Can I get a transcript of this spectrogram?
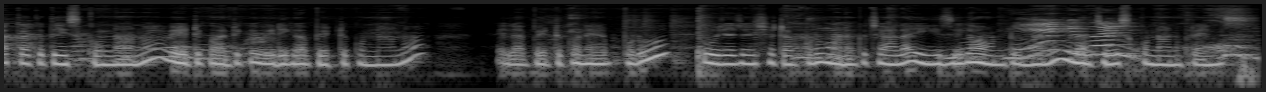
పక్కకు తీసుకున్నాను. వేటికి వాటికి విడిగా పెట్టుకున్నాను. ఇలా పెట్టుకునేప్పుడు పూజ చేసేటప్పుడు మనకు చాలా ఈజీగా ఉంటుందని ఇలా చేసుకున్నాను ఫ్రెండ్స్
